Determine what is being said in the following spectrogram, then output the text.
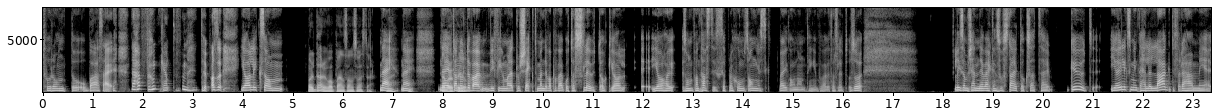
Toronto och bara så här, det här funkar inte för mig typ. Alltså jag liksom, Var det där du var på ensam semester? Nej, nej. Där var Nej, utan då, det var, vi filmade ett projekt, men det var på väg att ta slut och jag, jag har sån fantastisk separationsångest varje gång någonting är på väg att ta slut. Och så liksom kände jag verkligen så starkt också att så här, gud, jag är liksom inte heller lagd för det här med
